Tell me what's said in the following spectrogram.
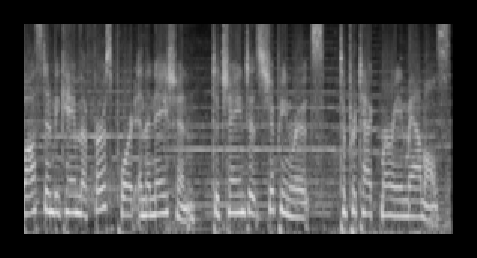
Boston became the first port in the nation to change its shipping routes to protect marine mammals,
